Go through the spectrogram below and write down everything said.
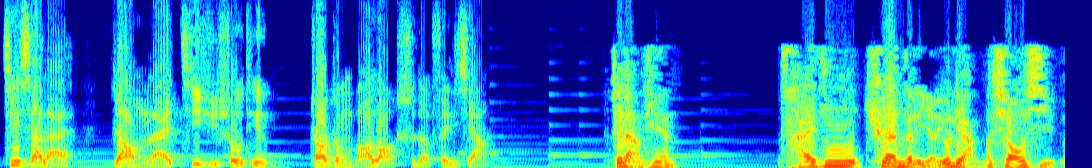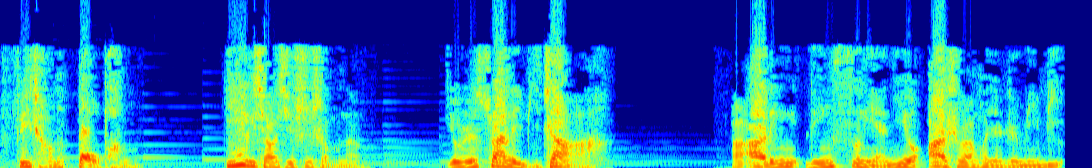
接下来，让我们来继续收听赵正宝老师的分享。这两天，财经圈子里啊有两个消息非常的爆棚。第一个消息是什么呢？有人算了一笔账啊，而二零零四年你有二十万块钱人民币，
